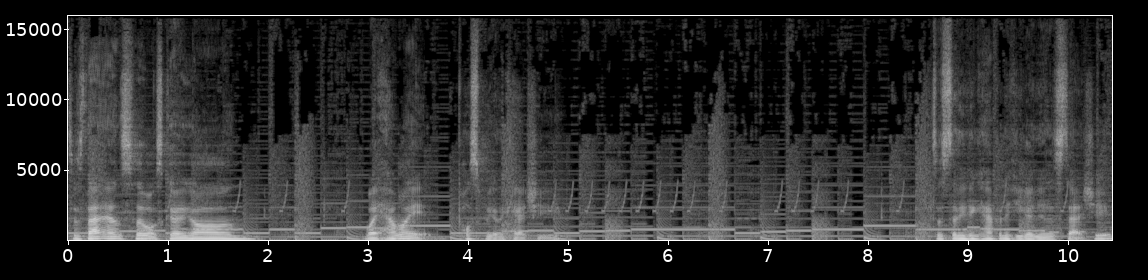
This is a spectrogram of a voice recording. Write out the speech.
Does that answer what's going on? Wait, how am I possibly going to catch you? Does anything happen if you go near the statue?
